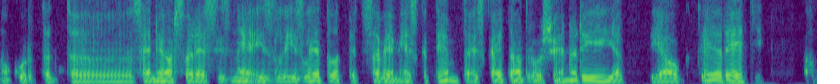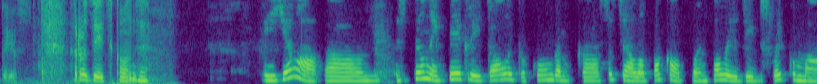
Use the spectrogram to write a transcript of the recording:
no kuru tad uh, seniors varēs iznie, izli, izlietot pēc saviem ieskatiem, tā skaitā droši vien arī, ja pieaug tie rēķini. Paldies! Rudzīts kundze. Jā, um, es pilnīgi piekrītu Alika kungam, ka sociālo pakalpojumu palīdzības likumā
